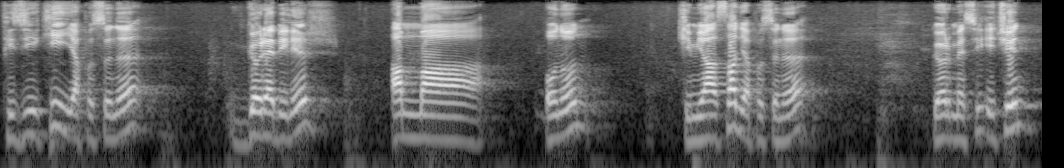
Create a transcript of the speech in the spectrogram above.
fiziki yapısını görebilir ama onun kimyasal yapısını görmesi için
